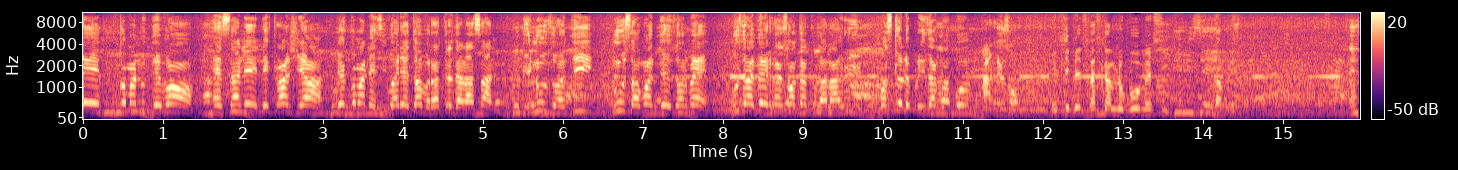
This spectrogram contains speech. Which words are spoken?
comment nous devons installer l'écran géant et comment les Ivoiriens doivent rentrer dans la salle. Ils nous ont dit, nous savons désormais, vous avez raison d'être dans la rue parce que le président Gbagbo a raison. Monsieur Blaise Pascal Lobo, merci.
